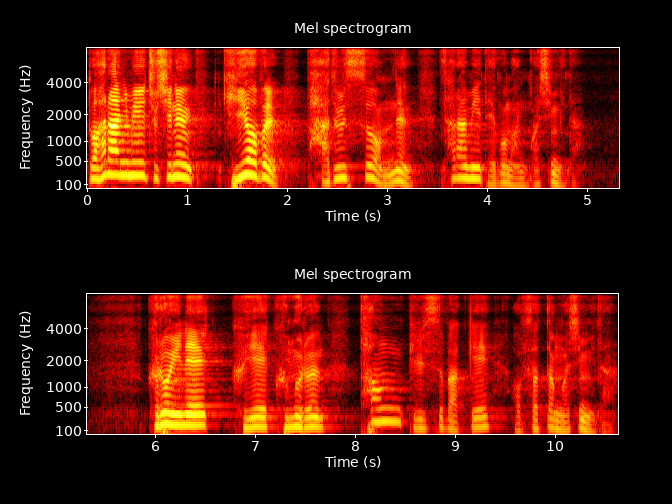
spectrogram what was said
또 하나님이 주시는 기업을 받을 수 없는 사람이 되고 만 것입니다. 그로 인해 그의 그물은 텅 빌 수밖에 없었던 것입니다.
